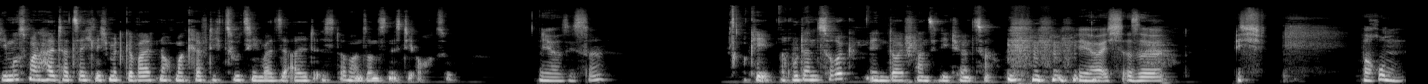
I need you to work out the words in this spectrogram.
Die muss man halt tatsächlich mit Gewalt nochmal kräftig zuziehen, weil sie alt ist, aber ansonsten ist die auch zu. Ja, siehst du. Okay, rudern zurück. In Deutschland sind die Türen zu. ja, ich, also, ich, warum?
